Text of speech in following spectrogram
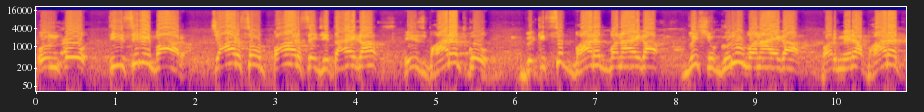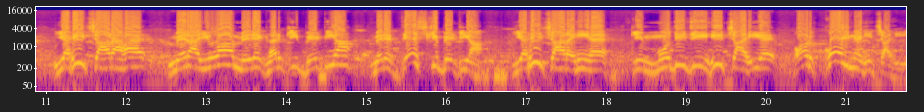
उनको तीसरी बार 400 पार से जिताएगा, इस भारत को विकसित भारत बनाएगा विश्व गुरु बनाएगा। और मेरा भारत यही चाह रहा है, मेरा युवा, मेरे घर की बेटियाँ, मेरे देश की बेटियाँ, यही चाह रही हैं कि मोदी जी ही चाहिए और कोई नहीं चाहिए।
